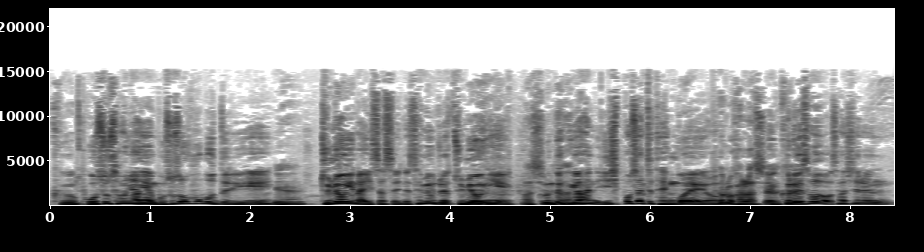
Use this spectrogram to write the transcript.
그 보수 성향의 무소속 후보들이 예. 두 명이나 있었어요. 이제 세 명 중에 두 명이 맞습니다. 그런데 그게 한 20%된 거예요. 표를 갈랐어요, 네. 그래서 사실은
